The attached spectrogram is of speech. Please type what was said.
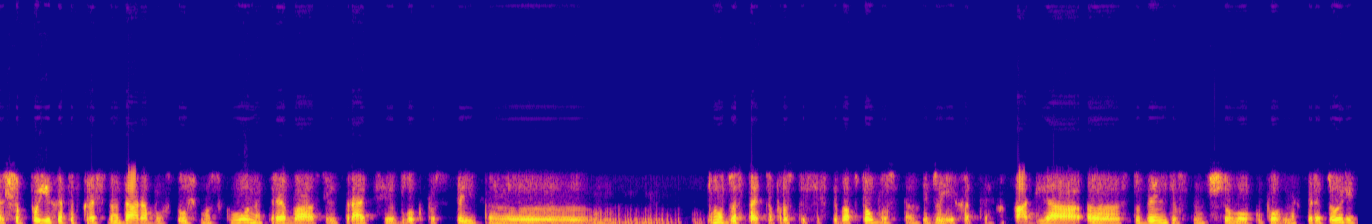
Е, Щоб поїхати в Краснодар або в ту ж Москву, не треба фільтрації, блокпости. Е, Ну, достатньо просто сісти в автобус та, і доїхати. А для е, студентів з тимчасово окупованих територій,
